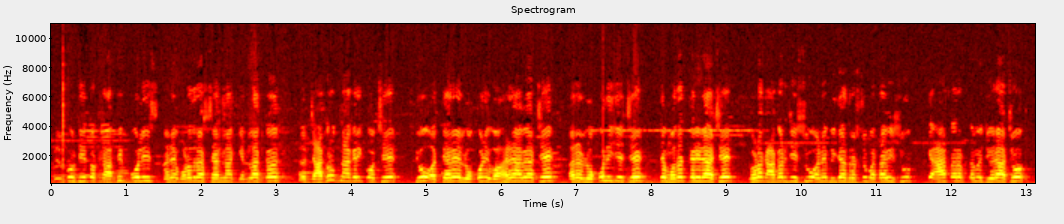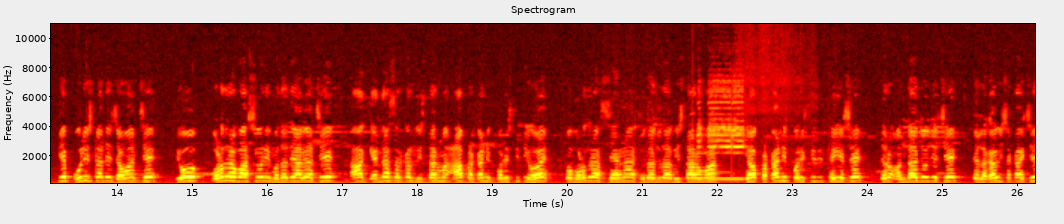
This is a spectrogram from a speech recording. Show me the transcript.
બિલકુલથી તો ટ્રાફિક પોલીસ અને વડોદરા શહેરના કેટલાક જાગૃત નાગરિકો છે. તેઓ અત્યારે લોકોની વહારે આવ્યા છે અને લોકોની જે છે તે મદદ કરી રહ્યા છે, થોડાક આગળ જઈશું અને બીજા દ્રશ્યો બતાવીશું કે આ તરફ તમે જોઈ રહ્યા છો કે પોલીસના જે જવાન છે, તેઓ વડોદરાવાસીઓની મદદે આવ્યા છે. આ ગેંદા સર્કલ વિસ્તારમાં આ પ્રકારની પરિસ્થિતિ હોય તો વડોદરા શહેરના જુદા જુદા વિસ્તારોમાં કેવા પ્રકારની પરિસ્થિતિ થઈ હશે, તેનો અંદાજો જે છે તે લગાવી શકાય છે.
